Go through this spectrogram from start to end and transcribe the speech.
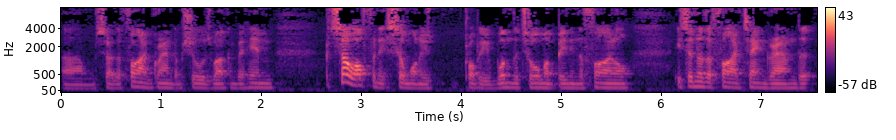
um, so the five grand, I'm sure, is welcome for him. But so often, it's someone who's probably won the tournament, been in the final. It's another five, ten grand that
